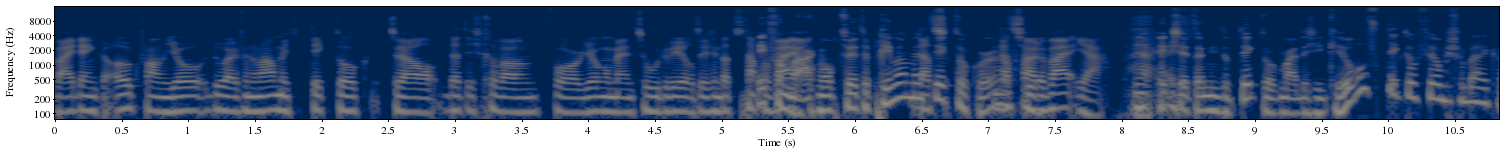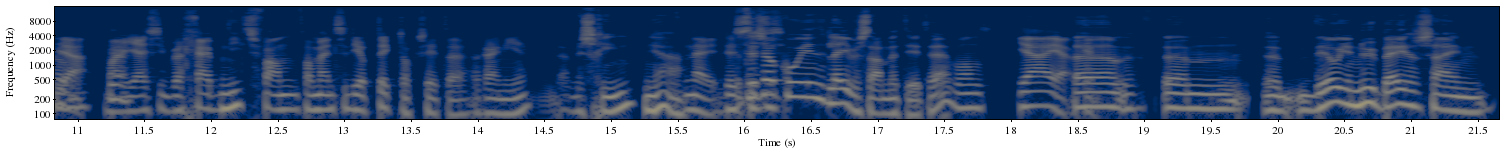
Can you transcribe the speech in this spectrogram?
wij denken ook van, joh, doe even normaal met je TikTok. Terwijl dat is gewoon voor jonge mensen hoe de wereld is. En dat snappen ik wij. Ik al. me op Twitter prima met dat, TikTok hoor. Dat zouden wij, ja. ja ik zit er niet op TikTok, maar dan zie ik heel veel TikTok filmpjes voorbij komen. Ja, maar jij begrijpt niets van, van mensen die op TikTok zitten, Reinier. Nou, misschien, ja. Nee, dus het is ook hoe je in het leven staat met dit, hè. Want ja, ja, okay. uh, um, uh, wil je nu bezig zijn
